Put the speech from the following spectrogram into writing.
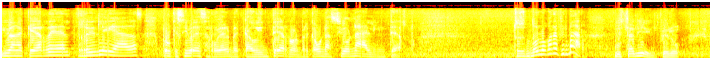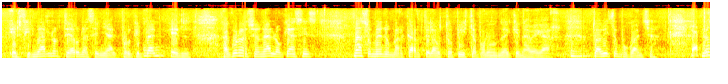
iban a quedar relegadas porque se iba a desarrollar el mercado interno, el mercado nacional interno. Entonces no lo van a firmar. Está bien, pero el firmarlo te da una señal, porque el, plan, el Acuerdo Nacional lo que hace es más o menos marcarte la autopista por donde hay que navegar. Todavía está un poco ancha. pero,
